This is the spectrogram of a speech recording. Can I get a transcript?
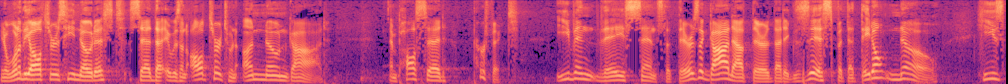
You know, one of the altars he noticed said that it was an altar to an unknown God. And Paul said, Perfect. Even they sense that there's a God out there that exists, but that they don't know. He's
